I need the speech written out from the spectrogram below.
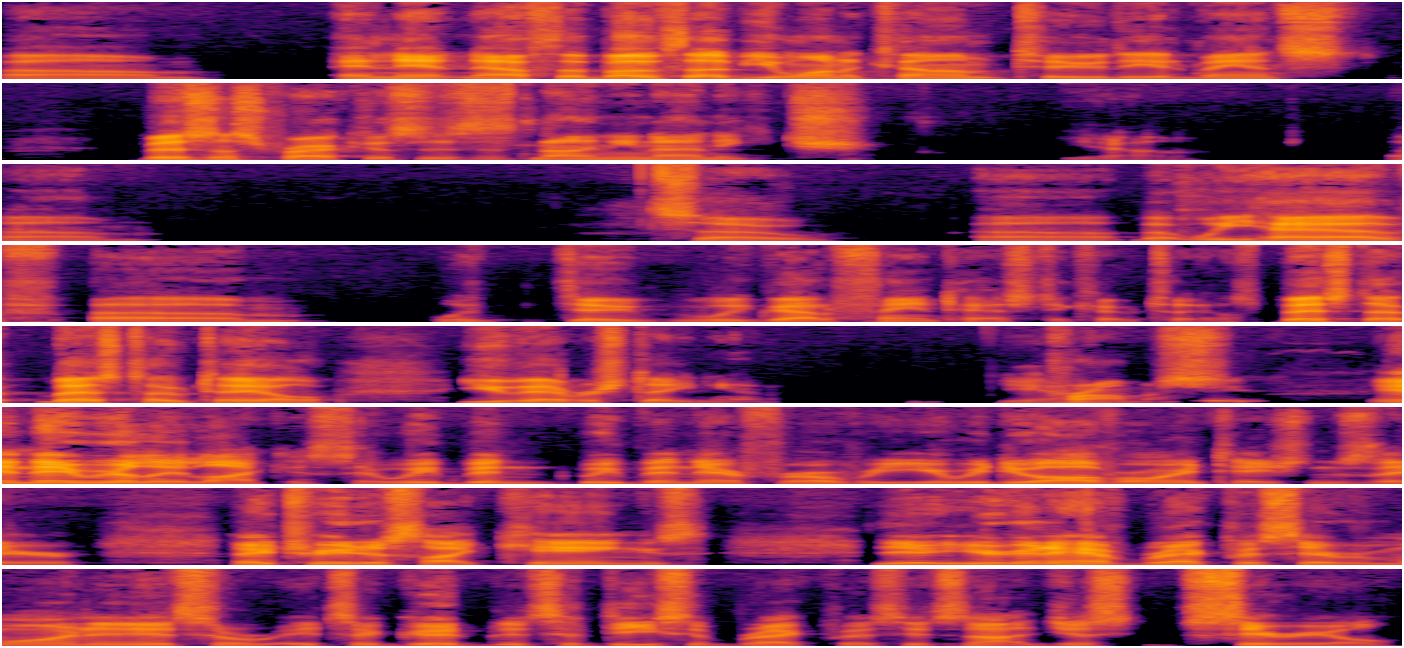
um, and then now if the both of you want to come to the advanced business practices, it's ninety nine each. Yeah. Um. So, uh, but we have um, we do we've got a fantastic hotels best best hotel you've ever stayed in. Yeah. Promise. And they really like us there. We've been we've been there for over a year. We do all of our orientations there. They treat us like kings. You're going to have breakfast every morning, and it's a it's a good it's a decent breakfast. It's not just cereal.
